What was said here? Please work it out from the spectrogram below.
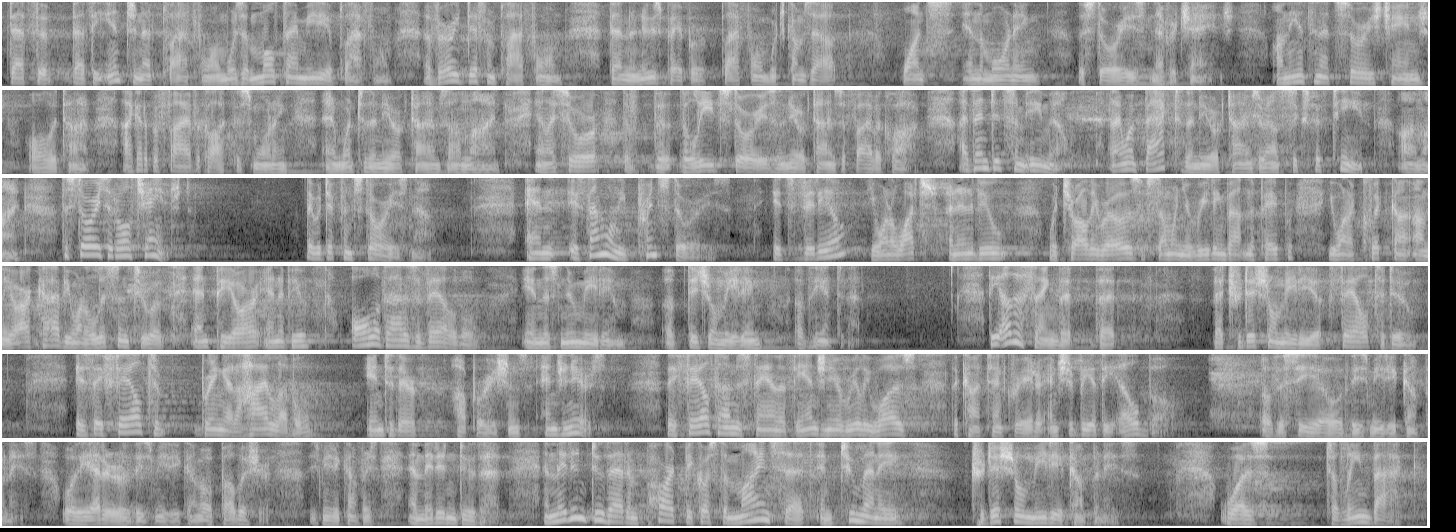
that the, that the internet platform was a multimedia platform, a very different platform than a newspaper platform, which comes out once in the morning, the stories never change. On the internet, stories change all the time. I got up at 5 o'clock this morning and went to the New York Times online, and I saw the, the, the, lead stories of the New York Times at 5 o'clock. I then did some email, and I went back to the New York Times around 6.15 online. The stories had all changed. They were different stories now. And it's not only print stories, it's video. You want to watch an interview with Charlie Rose of someone you're reading about in the paper. You want to click on, on the archive. You want to listen to an NPR interview. All of that is available in this new medium of digital medium of the internet. The other thing that, that, that traditional media fail to do is they fail to bring at a high level into their operations engineers. They fail to understand that the engineer really was the content creator and should be at the elbow of the CEO of these media companies or the editor of these media companies or publisher of these media companies. And they didn't do that. And they didn't do that in part because the mindset in too many traditional media companies was to lean back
